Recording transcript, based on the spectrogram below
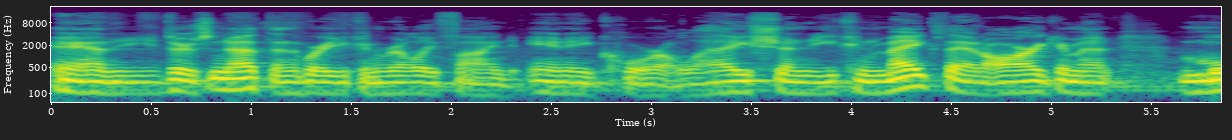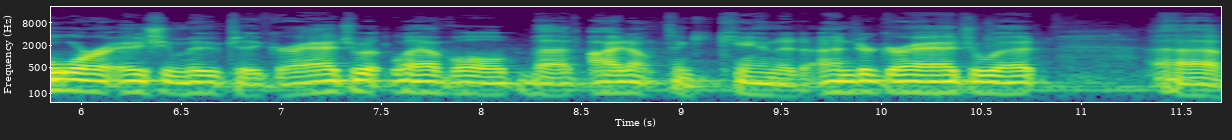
And there's nothing where you can really find any correlation. You can make that argument more as you move to the graduate level, but I don't think you can at undergraduate. Uh,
